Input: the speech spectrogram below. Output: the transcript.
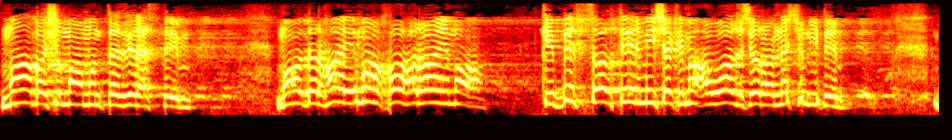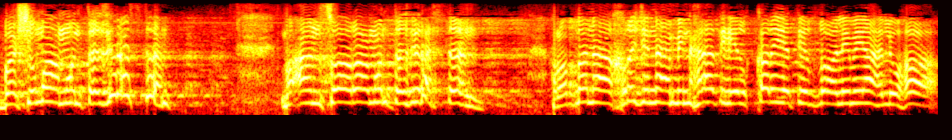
ما به شما منتظر هستیم. مادرهای ما خواهرهای ما که 20 سال تیر میشه که ما آوازش را نشنیدیم. به شما منتظر هستند و انصارا منتظر هستند ربنا اخرجنا من هذه القرية الظالم أهلها.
